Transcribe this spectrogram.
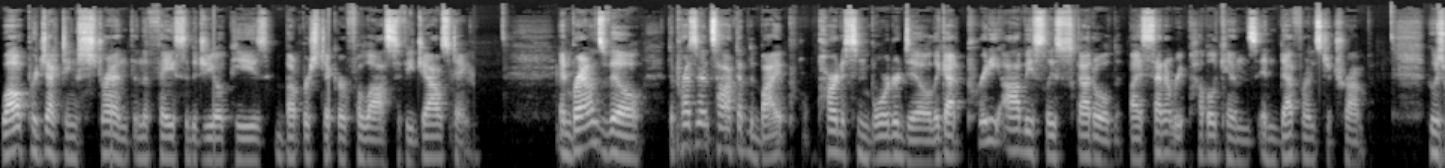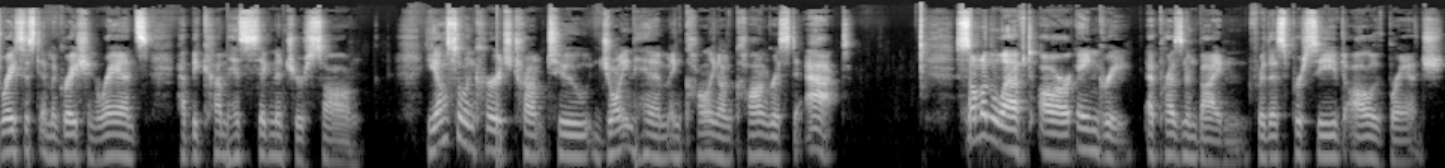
while projecting strength in the face of the GOP's bumper sticker philosophy jousting. In Brownsville, the president talked up the bipartisan border deal that got pretty obviously scuttled by Senate Republicans in deference to Trump, whose racist immigration rants have become his signature song. He also encouraged Trump to join him in calling on Congress to act some on the left are angry at President Biden for this perceived olive branch.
